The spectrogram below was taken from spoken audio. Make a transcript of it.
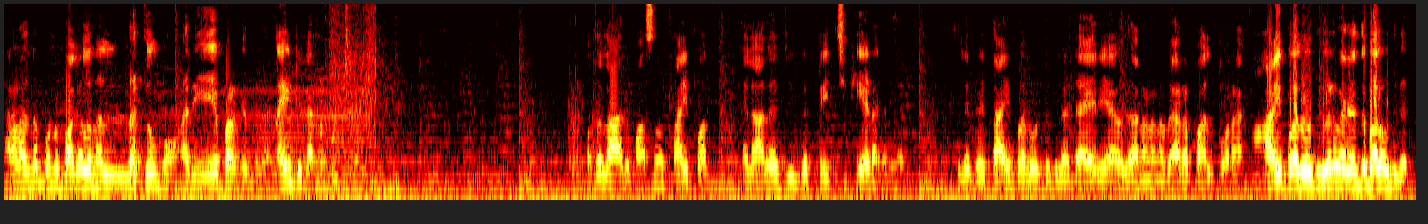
அதனால என்ன பொண்ணு பகல்ல நல்லா தூங்கும். அதே பழக்கத்துல. நைட்டு கண்ணு முடிச்சிடும் முதல்ல ஆறு மாசம் தாய்ப்பால். அதில் அலர்ஜின்ற பேச்சுக்கே இடம் கிடையாது. சில பேர் தாய்ப்பால் ஒத்துக்கல டயரியா ஆகுது அதனால நான் வேற பால் போறேன். தாய்ப்பால் ஒத்துக்கலன்னு வேற எந்த பாலும் ஒத்துக்காது.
